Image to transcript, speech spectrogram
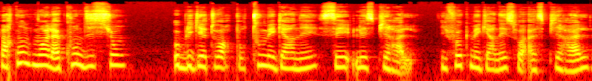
Par contre moi la condition obligatoire pour tous mes carnets c'est les spirales. Il faut que mes carnets soient à spirale.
